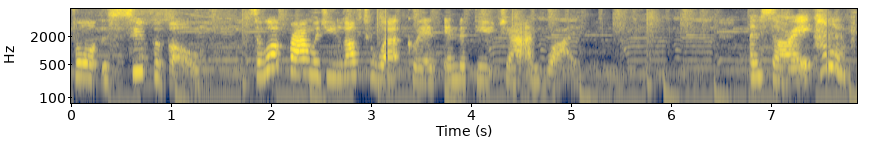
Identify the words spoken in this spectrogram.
for the Super Bowl. So, what brand would you love to work with in the future, and why? I'm sorry, it kind of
